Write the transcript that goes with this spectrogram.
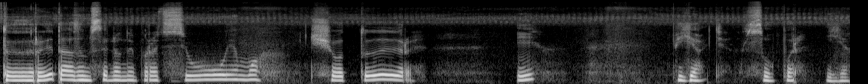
Три. Тазом сильно не працюємо. Чотири. І п'ять. Супер. Є.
